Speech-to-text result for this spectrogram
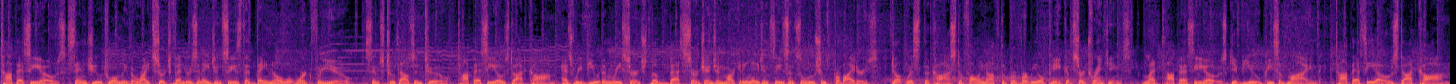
Top SEOs sends you to only the right search vendors and agencies that they know will work for you. Since 2002, TopSEOs.com has reviewed and researched the best search engine marketing agencies and solutions providers. Don't risk the cost of falling off the proverbial peak of search rankings. Let Top SEOs give you peace of mind. TopSEOs.com,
